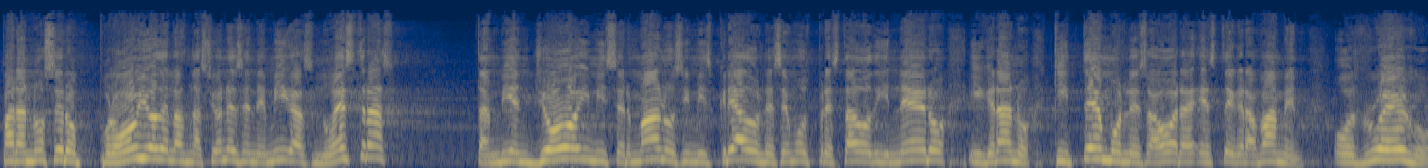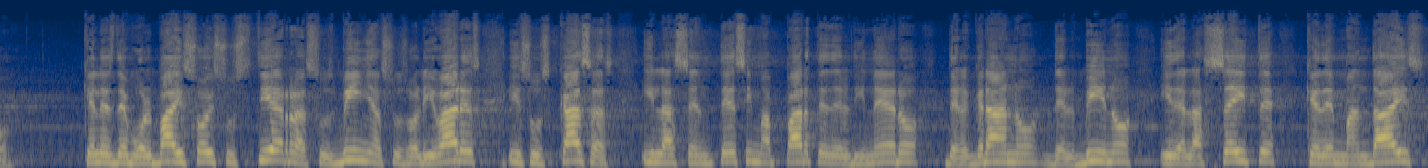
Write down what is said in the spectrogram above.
para no ser oprobio de las naciones enemigas nuestras? También yo y mis hermanos y mis criados les hemos prestado dinero y grano. Quitémosles ahora este gravamen. Os ruego que les devolváis hoy sus tierras, sus viñas, sus olivares y sus casas, y la centésima parte del dinero, del grano, del vino y del aceite que demandáis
